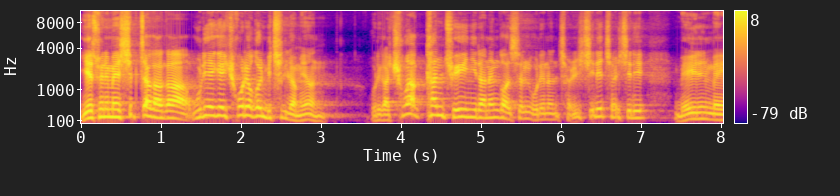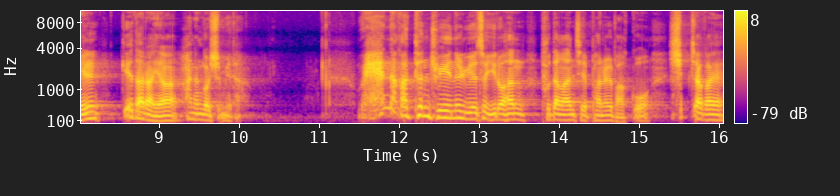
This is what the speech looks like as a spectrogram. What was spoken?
예수님의 십자가가 우리에게 효력을 미치려면 우리가 흉악한 죄인이라는 것을 우리는 절실히 절실히 매일매일 깨달아야 하는 것입니다. 왜 나 같은 죄인을 위해서 이러한 부당한 재판을 받고 십자가에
